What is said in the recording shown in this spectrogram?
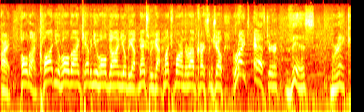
All right, hold on. Claude, you hold on. Kevin, you hold on. You'll be up next. We've got much more on The Rob Carson Show right after this break.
